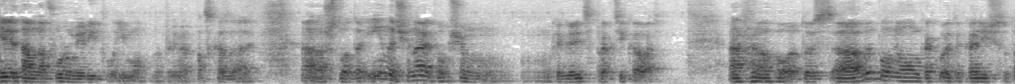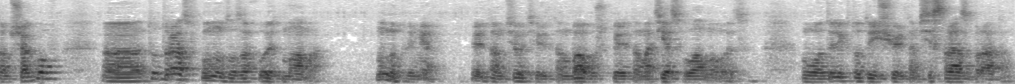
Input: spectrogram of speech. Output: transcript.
Или там на форуме Ритл ему, например, подсказали а, что-то. И начинает, в общем, как говорится, практиковать. Вот, то есть а, выполнил он какое-то количество там шагов, а, тут раз в комнату заходит мама, ну, например, или там тетя, или там бабушка, или там отец вламывается, вот, или кто-то еще, или там сестра с братом.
